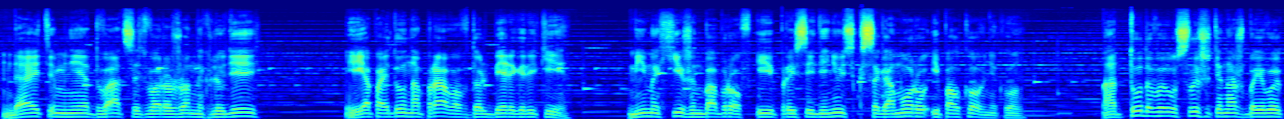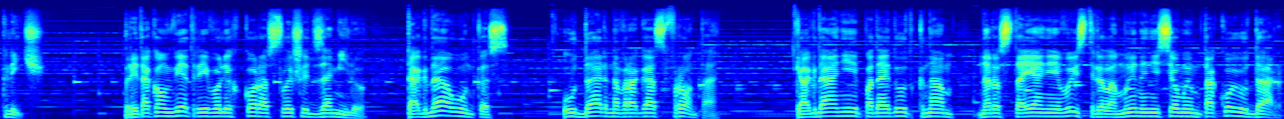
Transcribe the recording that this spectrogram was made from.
«Дайте мне двадцать вооруженных людей, и я пойду направо вдоль берега реки, мимо хижин бобров, и присоединюсь к Сагамору и полковнику. Оттуда вы услышите наш боевой клич. При таком ветре его легко расслышать за милю. Тогда, Ункас, ударь на врага с фронта». Когда они подойдут к нам на расстояние выстрела, мы нанесем им такой удар,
